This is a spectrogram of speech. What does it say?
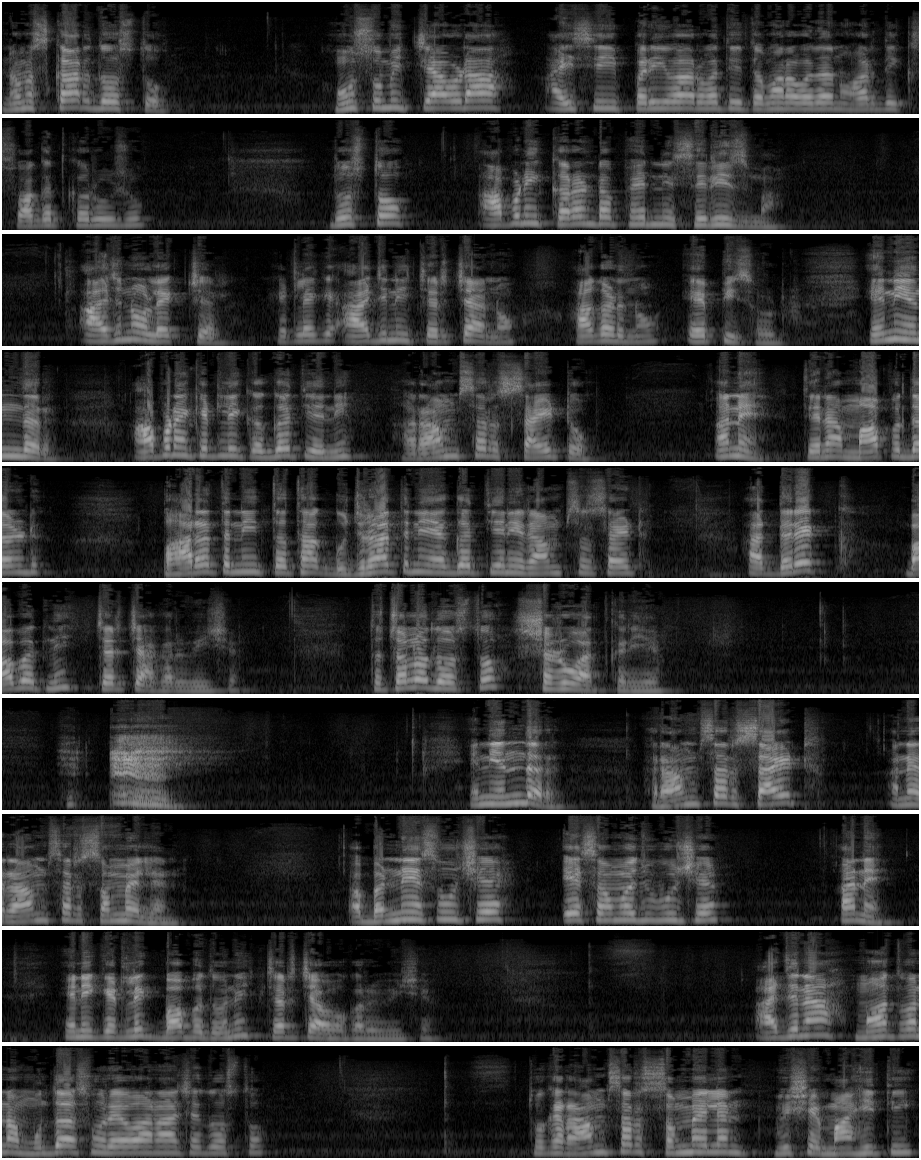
નમસ્કાર દોસ્તો. હું સુમિત ચાવડા આઈસી પરિવાર વતી તમારા બધાનું હાર્દિક સ્વાગત કરું છું. દોસ્તો, આપણી કરંટ અફેરની સિરીઝમાં આજનો લેક્ચર, એટલે કે આજની ચર્ચાનો આગળનો એપિસોડ, એની અંદર આપણે કેટલીક અગત્યની રામસર સાઇટો અને તેના માપદંડ, ભારતની તથા ગુજરાતની અગત્યની રામસર સાઇટ, આ દરેક બાબતની ચર્ચા કરવી છે. તો ચલો દોસ્તો, શરૂઆત કરીએ. એની અંદર રામસર સાઇટ અને રામસર સંમેલન. આ બંને શું છે? એ સમજવું છે અને એની કેટલીક બાબતોની ચર્ચાઓ કરવી છે. આજના મહત્ત્વના મુદ્દા શું રહેવાના છે દોસ્તો? તો કે રામસર સંમેલન વિશે માહિતી.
